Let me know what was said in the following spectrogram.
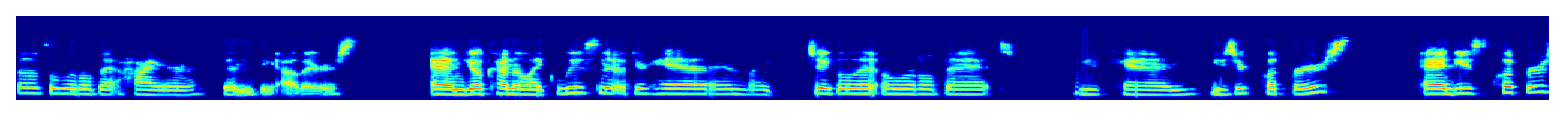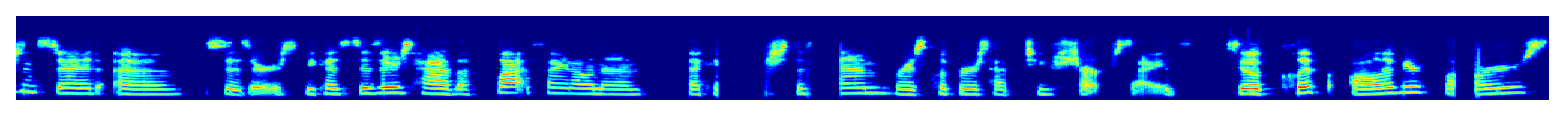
those a little bit higher than the others. And you'll kind of like loosen it with your hand, like jiggle it a little bit. You can use your clippers and use clippers instead of scissors because scissors have a flat side on them that can push the stem, whereas clippers have two sharp sides. So you'll clip all of your flowers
